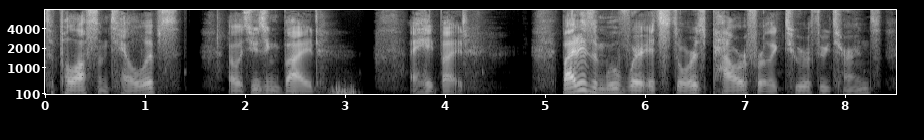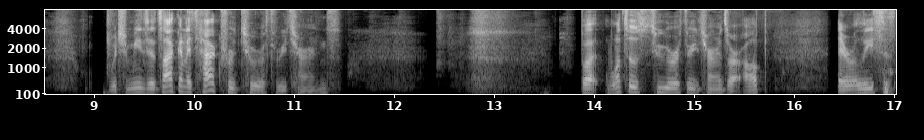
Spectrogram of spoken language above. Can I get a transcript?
to pull off some tail whips. Oh, it's using Bide. I hate Bide. Bide is a move where it stores power for like two or three turns, which means it's not going to attack for two or three turns. But once those two or three turns are up, it releases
